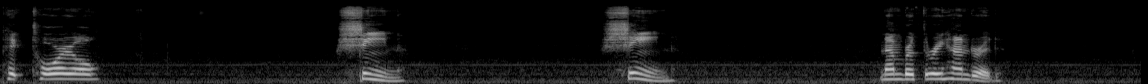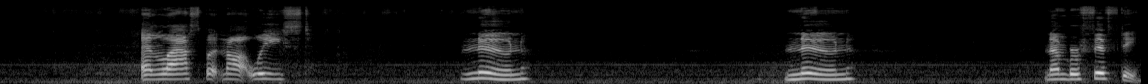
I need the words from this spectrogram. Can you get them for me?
pictorial sheen. Sheen. Number 300. And last but not least, noon, noon, Number 50.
